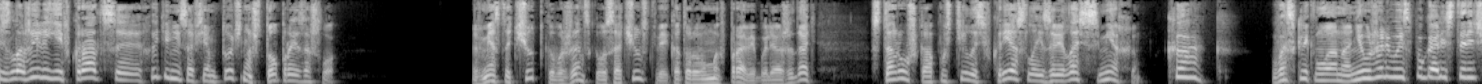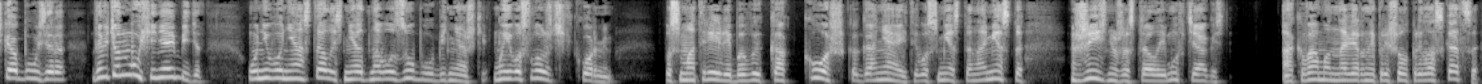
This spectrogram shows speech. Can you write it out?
изложили ей вкратце, хоть и не совсем точно, что произошло. Вместо чуткого женского сочувствия, которого мы вправе были ожидать, Старушка опустилась в кресло и залилась смехом. «Как?» — воскликнула она. «Неужели вы испугались старичка Бузера? Да ведь он мухи не обидит. У него не осталось ни одного зуба у бедняжки. Мы его с ложечки кормим. Посмотрели бы вы, как кошка гоняет его с места на место. Жизнь уже стала ему в тягость. А к вам он, наверное, пришел приласкаться.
